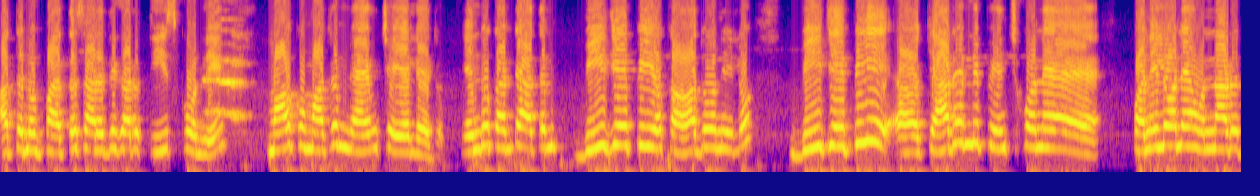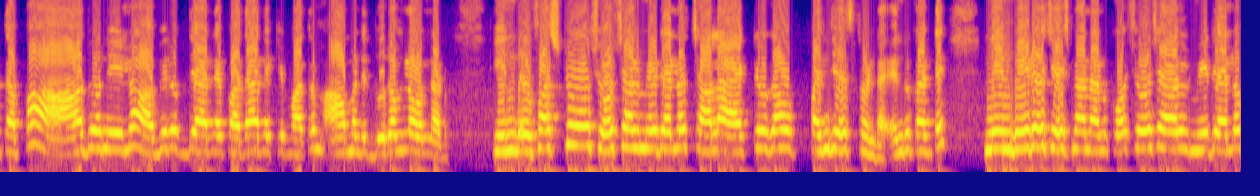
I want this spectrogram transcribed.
అతను పార్థసారథి గారు తీసుకొని మాకు మాత్రం న్యాయం చేయలేదు. ఎందుకంటే అతను బీజేపీ యొక్క ఆధోనిలో బీజేపీ క్యాడర్ని పెంచుకునే పనిలోనే ఉన్నాడు తప్ప ఆధునిలో అభివృద్ధి అనే పదానికి మాత్రం ఆమెని దూరంలో ఉన్నాడు. ఫస్ట్ సోషల్ మీడియాలో చాలా యాక్టివ్గా పనిచేస్తుండే. ఎందుకంటే నేను వీడియో చేసినాను అనుకో సోషల్ మీడియాలో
